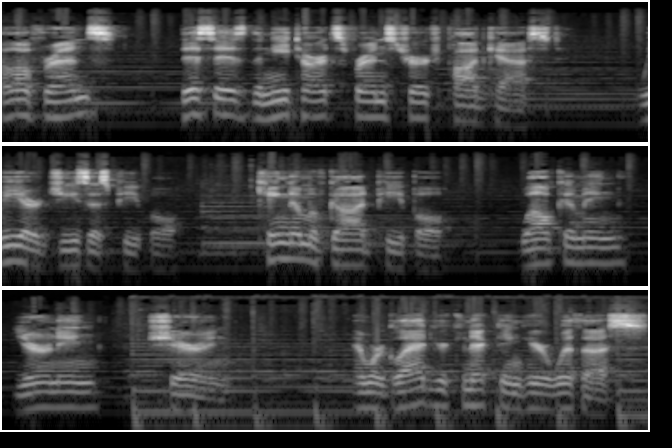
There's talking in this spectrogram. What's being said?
Hello, friends. This is the Netarts Friends Church podcast. We are Jesus people, Kingdom of God people, welcoming, yearning, sharing. And we're glad you're connecting here with us.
